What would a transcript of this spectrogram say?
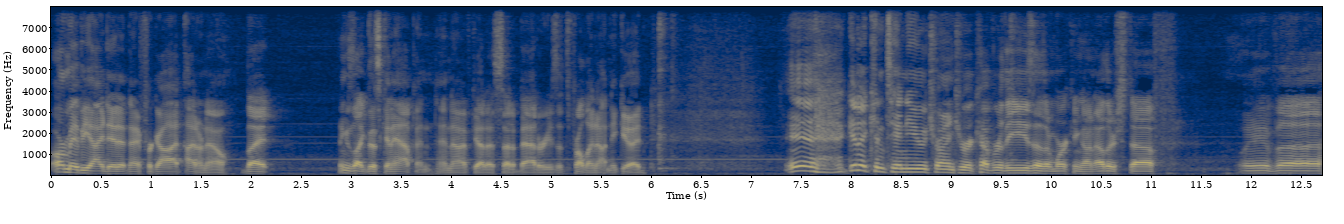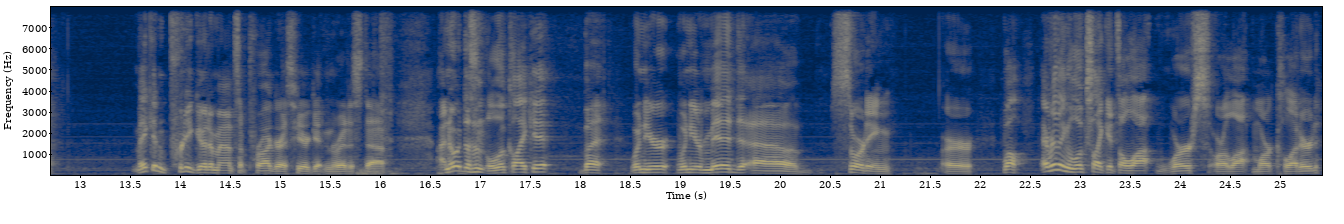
or maybe I did it and I forgot, I don't know, but things like this can happen, and now I've got a set of batteries that's probably not any good. Eh, gonna continue trying to recover these as I'm working on other stuff. We've, uh, making pretty good amounts of progress here getting rid of stuff. I know it doesn't look like it, but when you're when you're mid uh, sorting or well, everything looks like it's a lot worse or a lot more cluttered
